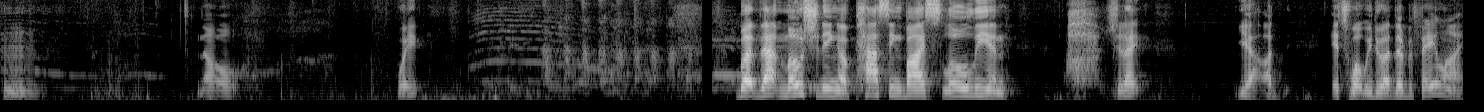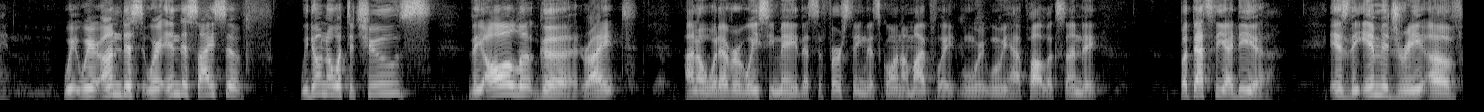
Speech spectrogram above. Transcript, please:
Hmm. No. Wait. but that motioning of passing by slowly and, should I? Yeah, it's what we do at the buffet line. We, we're, we're indecisive. We don't know what to choose. They all look good, right? I know whatever Wacy made, that's the first thing that's going on my plate when we, when we have potluck Sunday. But that's the idea. Is the imagery of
